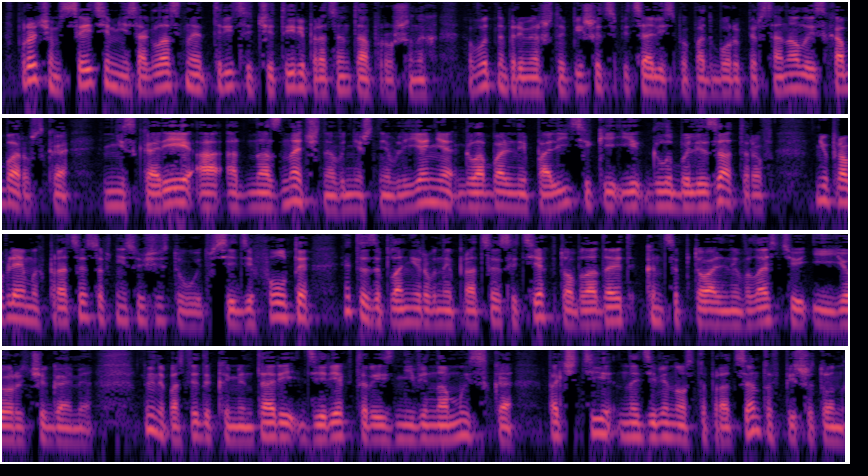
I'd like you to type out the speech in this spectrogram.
Впрочем, с этим не согласны 34% опрошенных. Вот, например, что пишет специалист по подбору персонала из Хабаровска. Не скорее, а однозначно внешнее влияние глобальной политики и глобализаторов. Неуправляемых процессов не существует. Все дефолты – это запланированные процессы тех, кто обладает концептуальной властью и ее рычагами. Ну и напоследок комментарий директора из Невиномыска. Почти на 90%, пишет он,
